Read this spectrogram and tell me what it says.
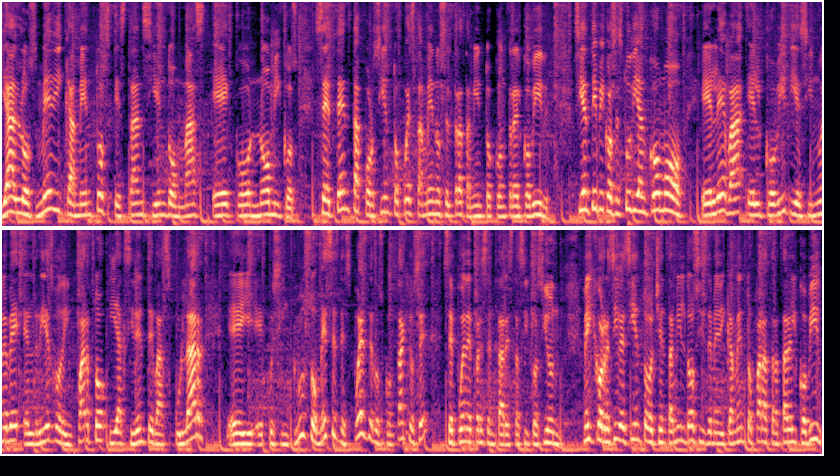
Ya los medicamentos están siendo más económicos. 70% cuesta menos el tratamiento contra el COVID. Científicos estudian cómo eleva el COVID-19 el riesgo de infarto y accidente vascular. Eh, eh, pues incluso meses después de los contagios eh, se puede presentar esta situación. México recibe 180 mil dosis de medicamento para tratar el COVID.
